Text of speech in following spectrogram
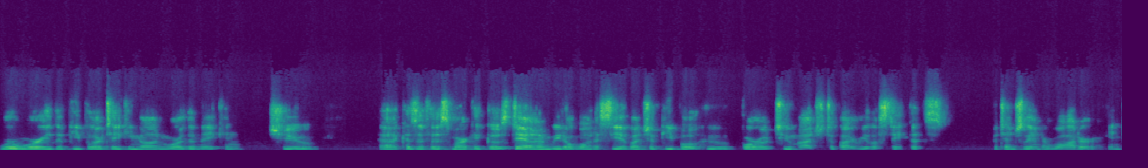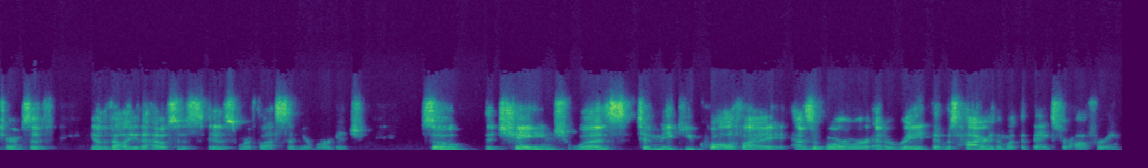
We're worried that people are taking on more than they can chew. Because uh, if this market goes down, we don't want to see a bunch of people who borrow too much to buy real estate that's potentially underwater in terms of you know the value of the house is, is worth less than your mortgage. So the change was to make you qualify as a borrower at a rate that was higher than what the banks are offering.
